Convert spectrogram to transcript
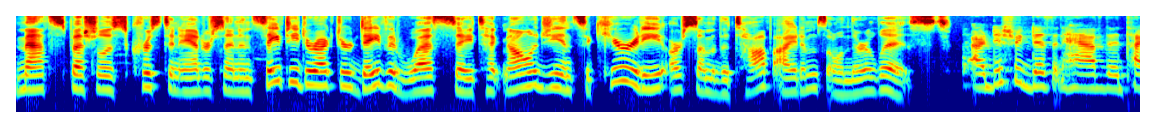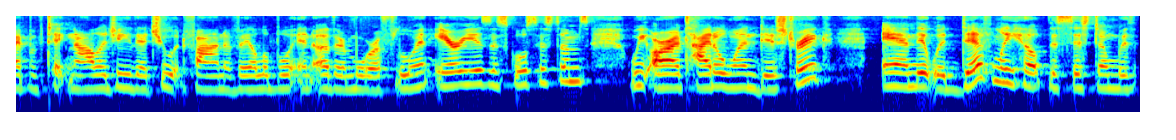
Math specialist Kristen Anderson and safety director David West say technology and security are some of the top items on their list. Our district doesn't have the type of technology that you would find available in other more affluent areas and school systems. We are a Title I district and it would definitely help the system with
